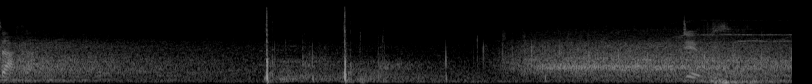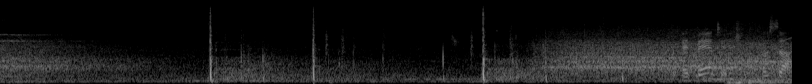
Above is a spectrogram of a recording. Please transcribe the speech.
Osaka. Deuce. Advantage, Osaka.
